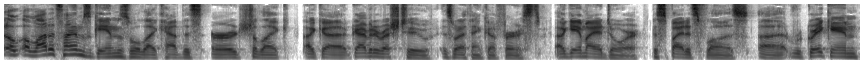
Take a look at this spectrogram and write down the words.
a lot of times games will like have this urge to like like uh, Gravity Rush 2 is what I think of first. A game I adore despite its flaws. Uh, great game.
